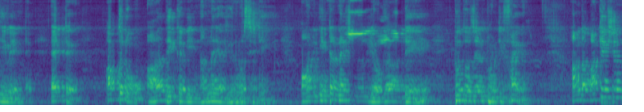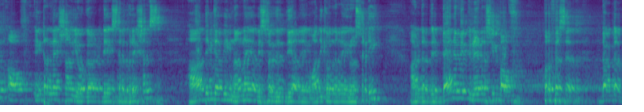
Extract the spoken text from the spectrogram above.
event at అక్కును Adi Kavi Nannaya university on international yoga day two thousand twenty five on the occasion of international yoga day celebrations Adikavi Nannaya విశ్వవిద్యాలయం Adikavi Nannaya university under the dynamic leadership of professor doctor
